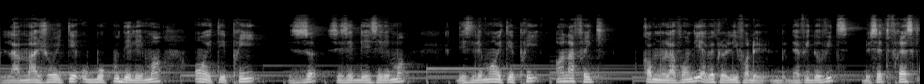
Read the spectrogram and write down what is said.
la majorité ou beaucoup d'éléments ont été pris ces éléments, ont été pris en Afrique. Comme nous l'avons dit avec le livre de Davidovitz, de cette fresque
